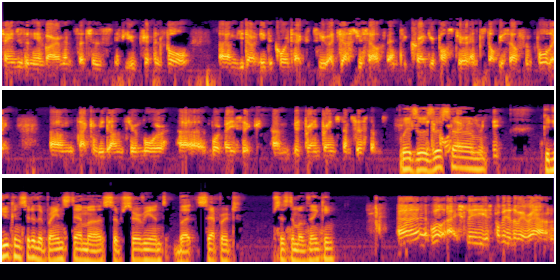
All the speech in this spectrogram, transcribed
changes in the environment, such as if you trip and fall, um, you don't need the cortex to adjust yourself and to correct your posture and stop yourself from falling. Um, that can be done through more uh, more basic um, midbrain brainstem systems. Wait, so is this um, could you consider the brainstem a subservient but separate system of thinking? Uh, well, actually, it's probably the other way around.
